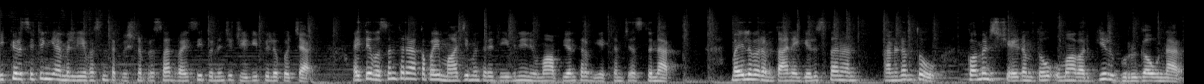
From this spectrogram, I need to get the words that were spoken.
ఇక్కడ sitting MLA Vasantha Krishna Prasad YCP నుంచి టీడీపీలోకి వచ్చారు. అయితే వసంత రాకపై మాజీ మంత్రి దేవినేని ఉమా అభ్యంతరం వ్యక్తం చేస్తున్నారు. మైలవరం తానే గెలుస్తానని అనడంతో కామెంట్స్ చేయడంతో ఉమా వర్గీయులు గురుగా ఉన్నారు.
